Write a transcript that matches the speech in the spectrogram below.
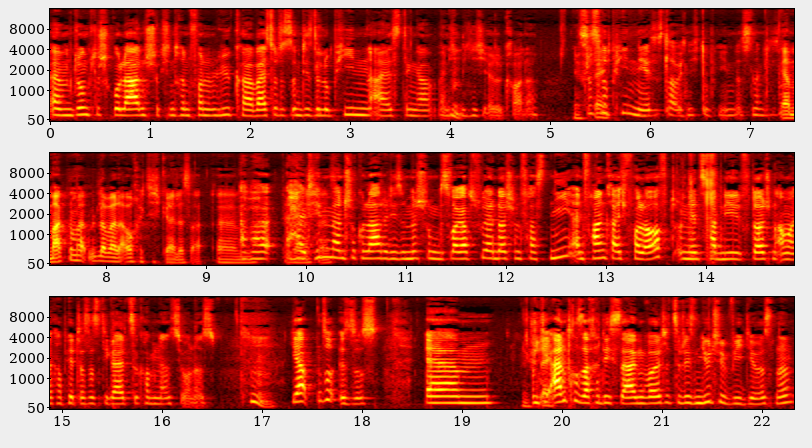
ähm, dunkle Schokoladenstückchen drin von Lyka. Weißt du, das sind diese Lupinen-Eis-Dinger, wenn ich mich nicht irre gerade. Ist das. Lupinen? Nee, es ist glaube ich nicht Lupinen. Das ist nämlich so. Ja, Magnum hat mittlerweile auch richtig geiles. Ähm, aber halt Eis. Himbeer und Schokolade, diese Mischung, das gab es früher in Deutschland fast nie, in Frankreich voll oft und jetzt haben die Deutschen auch mal kapiert, dass es die geilste Kombination ist. Hm. Ja, so ist es. Ähm, und die andere Sache, die ich sagen wollte zu diesen YouTube-Videos, ne?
